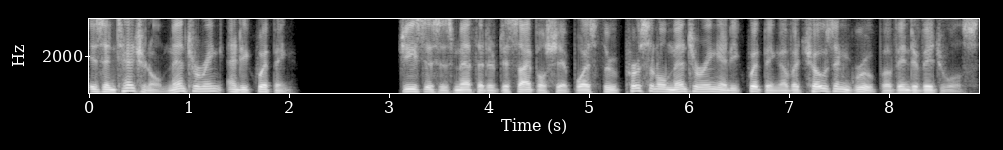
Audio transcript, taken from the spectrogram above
is intentional mentoring and equipping. Jesus' method of discipleship was through personal mentoring and equipping of a chosen group of individuals.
